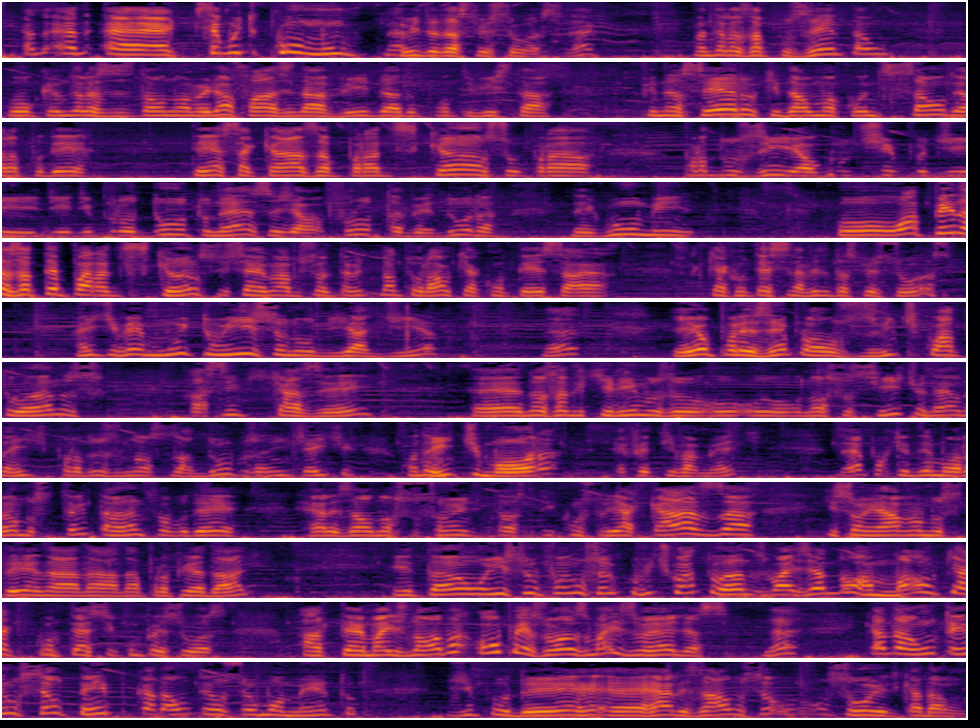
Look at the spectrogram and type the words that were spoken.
É, é, é, isso é muito comum na vida das pessoas, né? Quando elas aposentam ou quando elas estão numa melhor fase da vida do ponto de vista financeiro, que dá uma condição dela poder ter essa casa para descanso, para produzir algum tipo de, de, de, produto, né? seja fruta, verdura, legume, ou apenas até para descanso, isso é absolutamente natural que aconteça, que acontece na vida das pessoas. A gente vê muito isso no dia a dia. Né? Eu, por exemplo, aos 24 anos, assim que casei, é, nós adquirimos o, o, o, nosso sítio, né, onde a gente produz os nossos adubos, a gente, a gente, onde a gente mora, efetivamente, né, porque demoramos 30 anos para poder realizar o nosso sonho de, de, construir a casa que sonhávamos ter na, na, na propriedade. Então isso foi um sonho com 24 anos, mas é normal que acontece com pessoas até mais novas ou pessoas mais velhas, né? Cada um tem o seu tempo, cada um tem o seu momento de poder é, realizar o, seu, o sonho de cada um.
